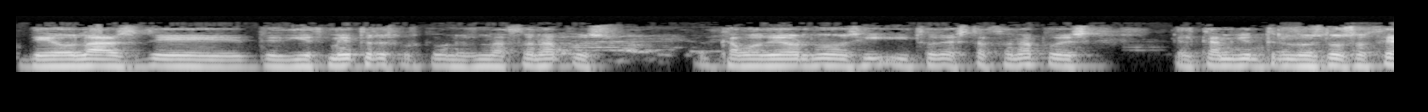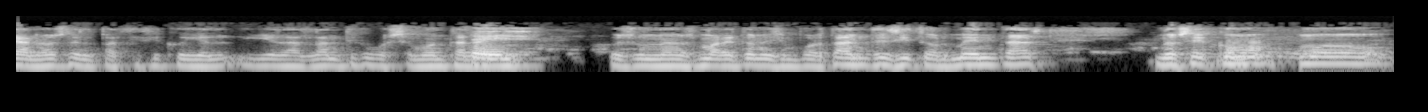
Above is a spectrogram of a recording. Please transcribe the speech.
de olas de, de 10 metros, porque bueno, es una zona, pues, el Cabo de Hornos y, y toda esta zona, pues, el cambio entre los dos océanos, el Pacífico y el, y el Atlántico, pues se montan sí. ahí pues unos maratones importantes y tormentas. No sé cómo, cómo,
